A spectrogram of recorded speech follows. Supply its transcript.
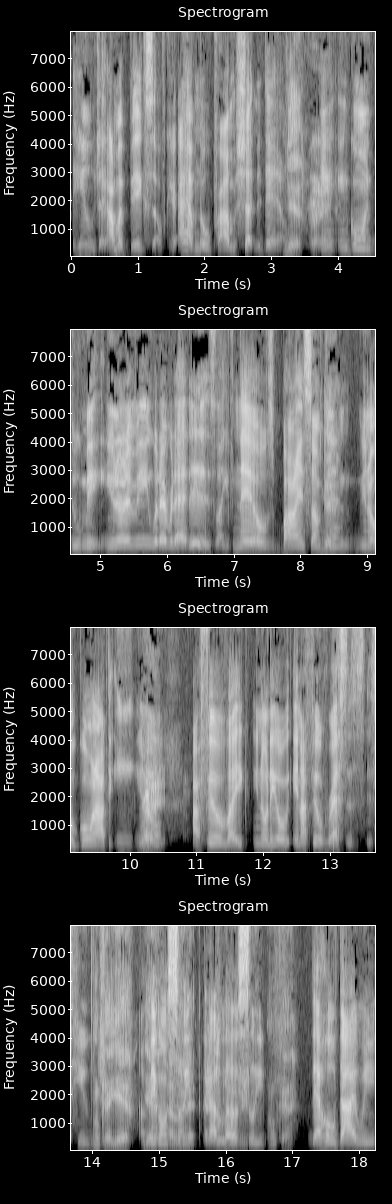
huge. Like I'm a big self care. I have no problem shutting it down Yeah. Right. and, and going do me. You know what I mean? Whatever that is, like nails, buying something, you know, going out to eat. You know, I feel like you know they all, and I feel rest is, is huge. Okay. Yeah. I'm yeah, big on I sleep. that. Like I love sleep. Okay. That whole die when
